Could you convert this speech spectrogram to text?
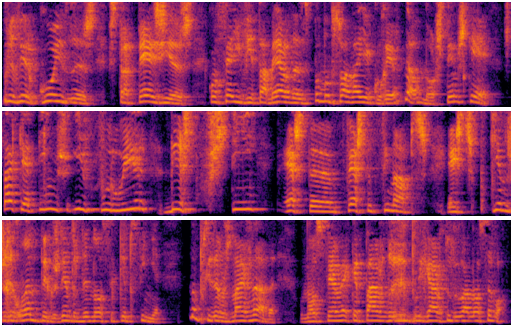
prever coisas, estratégias, consegue evitar merdas para uma pessoa andar aí a correr. Não, nós temos que é estar quietinhos e fruir deste festim, esta festa de sinapses, estes pequenos relâmpagos dentro da nossa cabecinha. Não precisamos de mais nada. O nosso cérebro é capaz de replicar tudo à nossa volta.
